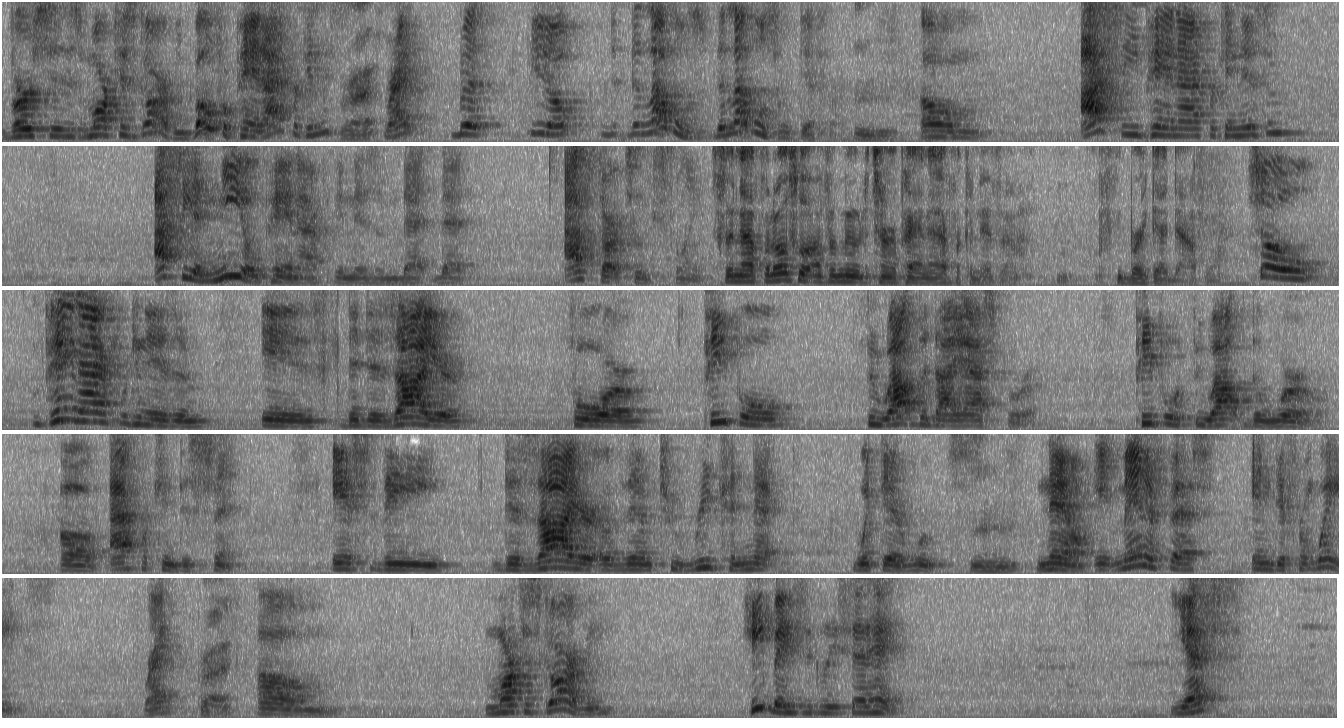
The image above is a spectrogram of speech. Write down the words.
versus Marcus Garvey, both are Pan Africanists, Right. Right, but you know, the, the levels the levels were different. Mm-hmm. Um, I see Pan Africanism. I see a neo Pan Africanism that that I'll start to explain. So now, for those who are unfamiliar with the term Pan Africanism, if you break that down for them. So, Pan Africanism is the desire for people throughout the diaspora, people throughout the world of African descent. It's the desire of them to reconnect with their roots. Now, it manifests in different ways, right? Right. um, Marcus Garvey, he basically said, "Hey, yes,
